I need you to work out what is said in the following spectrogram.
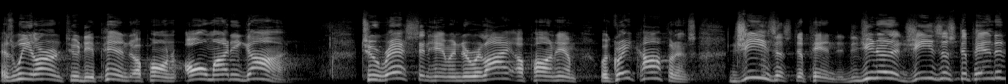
as we learn to depend upon Almighty God, to rest in Him and to rely upon Him with great confidence. Jesus depended. Did you know that Jesus depended?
